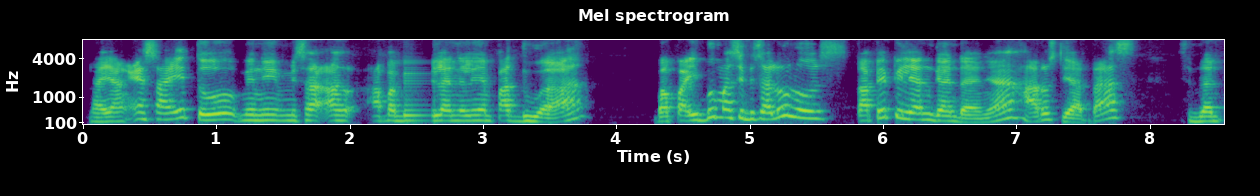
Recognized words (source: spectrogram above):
Nah, yang esai itu misal apabila nilainya 42, Bapak Ibu masih bisa lulus, tapi pilihan gandanya harus di atas 90.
